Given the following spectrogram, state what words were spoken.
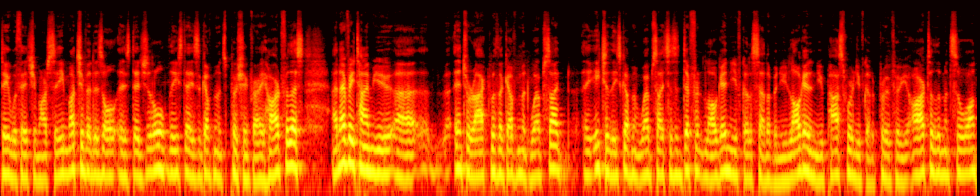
deal with HMRC, much of it is all is digital these days. The government's pushing very hard for this, and every time you uh, interact with a government website, each of these government websites is a different login. You've got to set up a new login, a new password. You've got to prove who you are to them, and so on.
